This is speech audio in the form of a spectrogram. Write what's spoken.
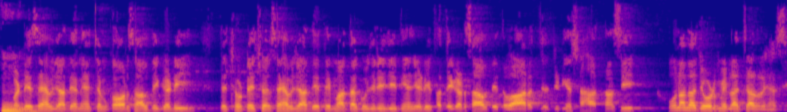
ਵੱਡੇ ਸਹਿਬਜ਼ਾਦਿਆਂ ਦੀਆਂ ਚਮਕੌਰ ਸਾਹਿਬ ਦੀ ਗੜੀ ਤੇ ਛੋਟੇ ਛੋਟੇ ਸਹਿਬਜ਼ਾਦੇ ਤੇ ਮਾਤਾ ਗੁਜਰੀ ਜੀ ਦੀਆਂ ਜਿਹੜੀ ਫਤਿਹਗੜ੍ਹ ਸਾਹਿਬ ਦੇ ਦਵਾਰ 'ਚ ਜਿਹੜੀਆਂ ਸ਼ਹਾਦਤਾਂ ਸੀ ਉਹਨਾਂ ਦਾ ਜੋੜ ਮੇਲਾ ਚੱਲ ਰਿਹਾ ਸੀ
